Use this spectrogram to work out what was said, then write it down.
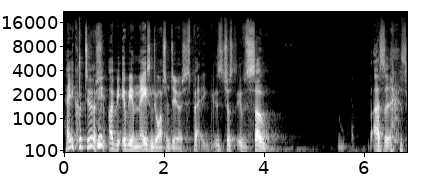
Hey, he could do it. I'd be, it'd be amazing to watch him do it. It's just, it was so. As, a, as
